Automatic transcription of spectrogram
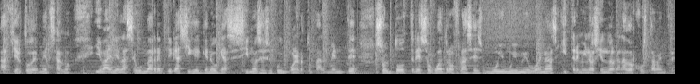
acierto de Mecha, ¿no? Y vaya, en la segunda réplica sí que creo que Asesino se supo imponer totalmente, soltó tres o cuatro frases muy, muy, muy buenas y terminó siendo el ganador justamente.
